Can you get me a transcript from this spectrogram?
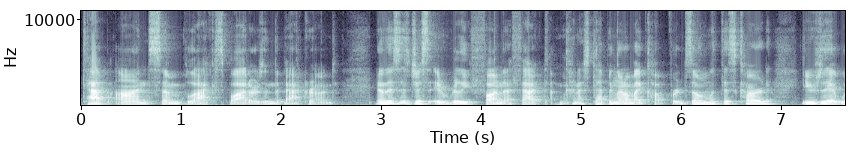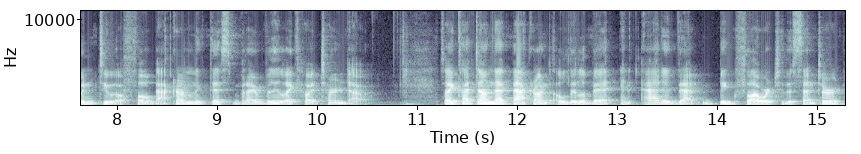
tap on some black splatters in the background. Now this is just a really fun effect. I'm kind of stepping out of my comfort zone with this card. Usually I wouldn't do a full background like this, but I really like how it turned out. So I cut down that background a little bit and added that big flower to the center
